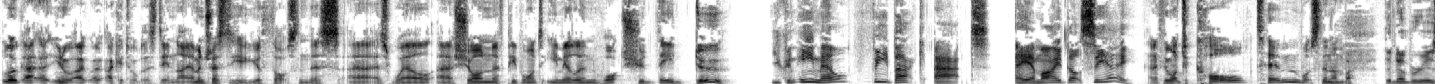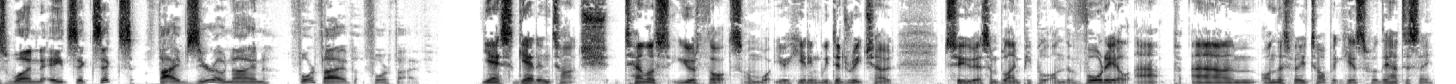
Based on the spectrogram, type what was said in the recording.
look I, you know I, I, could talk about this day and night. I'm interested to hear your thoughts on this uh, as well. Uh, sean if people want to email in what should they do? You can email feedback at ami.ca and if they want to call tim what's the number? The number is 1 509 4545 yes, get in touch. Tell us your thoughts on what you're hearing. We did reach out to uh, some blind people on the Vorail app um, on this very topic. Here's what they had to say.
